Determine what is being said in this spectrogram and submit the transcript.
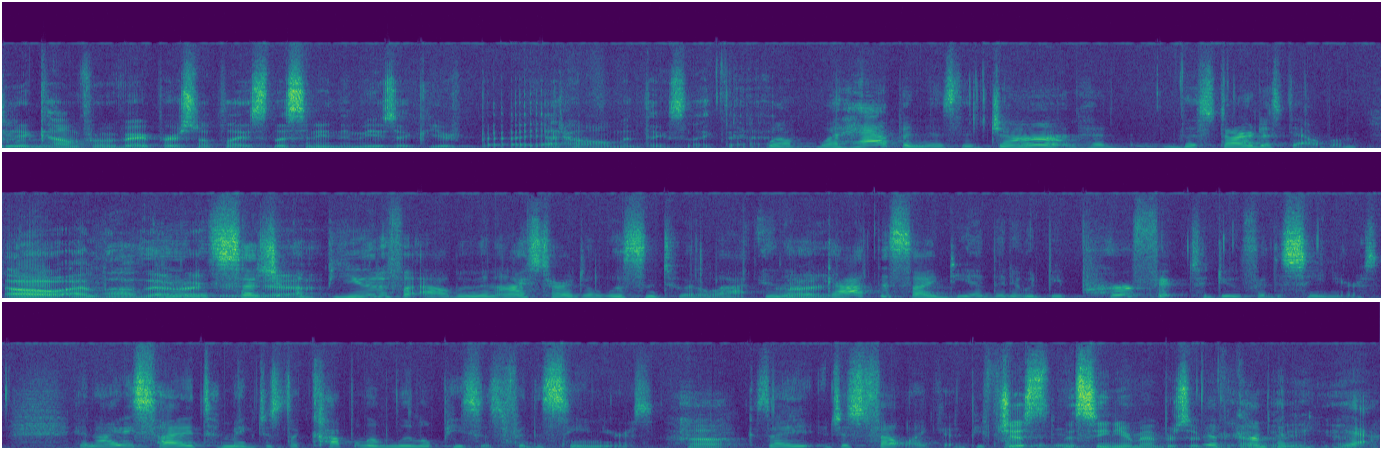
Did it come from a very personal place, listening to music you're uh, at home and things like that? Well, what happened is that John had the Stardust album. oh, I love that and record. it's such yeah. a beautiful album, and I started to listen to it a lot. And I got this idea that it would be perfect to do for the seniors. And I decided to make just a couple of little pieces for the seniors. Huh. Because I just felt like it'd be fun Just the senior members of The your company. yeah.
